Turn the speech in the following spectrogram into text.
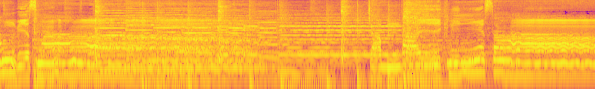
ងវាសនាចាប់ដៃគ្នាសាងវា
